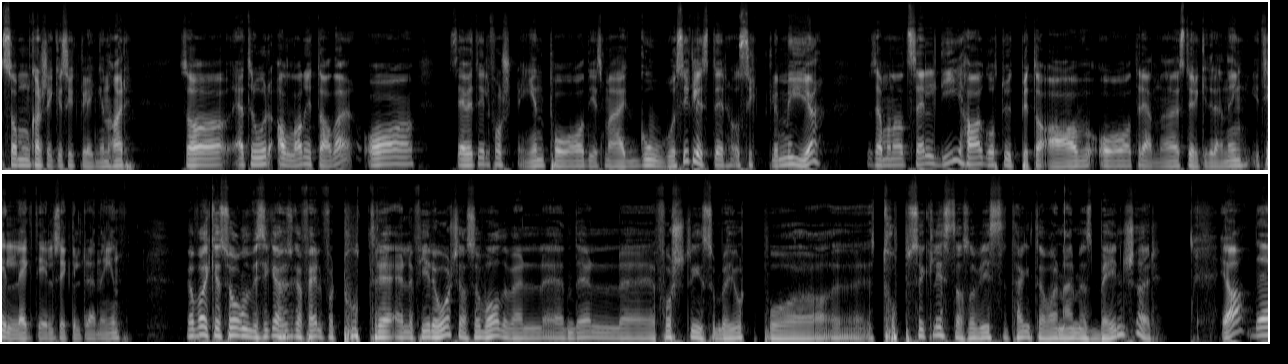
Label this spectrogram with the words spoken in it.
som kanskje ikke syklingen har. Så jeg tror alle har nytte av det. Og ser vi til forskningen på de som er gode syklister og sykler mye, så ser man at selv de har godt utbytte av å trene styrketrening i tillegg til sykkeltreningen. Ja, var ikke sånn, Hvis ikke jeg husker feil, for to, tre eller fire år siden så var det vel en del eh, forskning som ble gjort på eh, toppsyklister som viste tegn til å være nærmest beinskjør? Ja, det,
